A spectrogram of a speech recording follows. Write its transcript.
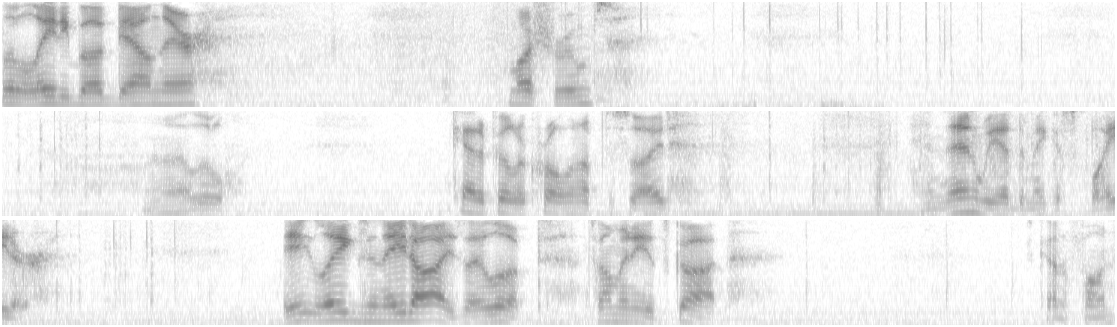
Little ladybug down there. Mushrooms. Uh, a little caterpillar crawling up the side. And then we had to make a spider. Eight legs and eight eyes, I looked. That's how many it's got. It's kind of fun.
